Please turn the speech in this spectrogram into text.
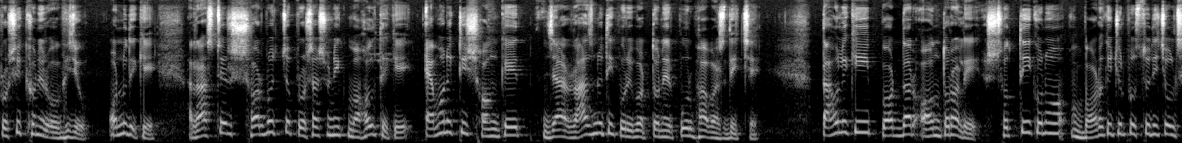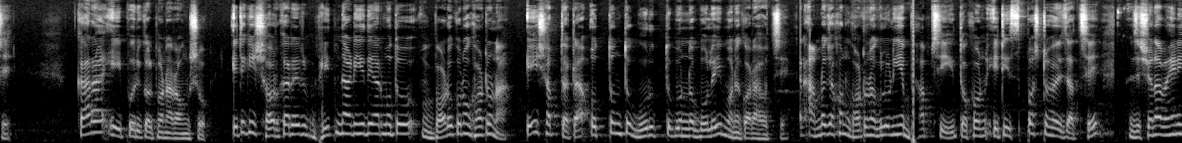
প্রশিক্ষণের অভিযোগ। অন্যদিকে, রাষ্ট্রের সর্বোচ্চ প্রশাসনিক মহল থেকে এমন একটি সংকেত যা রাজনৈতিক পরিবর্তনের পূর্বাভাস দিচ্ছে। তাহলে কি পর্দার অন্তরালে সত্যিই কোনো বড় কিছুর প্রস্তুতি চলছে? কারা এই পরিকল্পনার অংশ? এটা কি সরকারের ভিত নাড়িয়ে দেওয়ার মতো বড় কোনো ঘটনা? এই সপ্তাহটা অত্যন্ত গুরুত্বপূর্ণ বলেই মনে করা হচ্ছে। আমরা যখন ঘটনাগুলো নিয়ে ভাবছি, তখন এটি স্পষ্ট হয়ে যাচ্ছে যে সেনাবাহিনী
